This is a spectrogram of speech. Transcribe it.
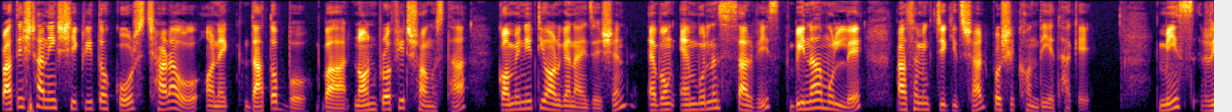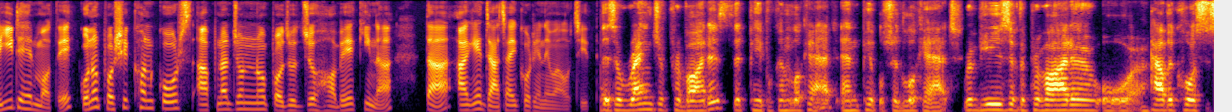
প্রাতিষ্ঠানিক স্বীকৃত কোর্স ছাড়াও অনেক দাতব্য বা নন প্রফিট সংস্থা কমিউনিটি অর্গানাইজেশন এবং অ্যাম্বুলেন্স সার্ভিস বিনামূল্যে প্রাথমিক চিকিৎসার প্রশিক্ষণ দিয়ে থাকে মিস রিড এর মতে কোনো প্রশিক্ষণ কোর্স আপনার জন্য প্রযোজ্য হবে কিনা তা আগে যাচাই করে নেওয়া উচিত There's a range of providers that people can look at, and people should look at reviews of the provider or how the course is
